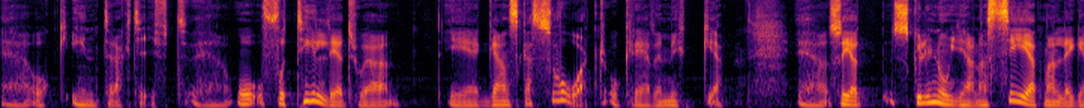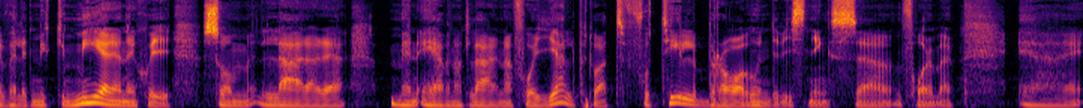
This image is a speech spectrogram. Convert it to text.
eh, och interaktivt. Eh, och få till det tror jag är ganska svårt och kräver mycket. Eh, så jag skulle nog gärna se att man lägger väldigt mycket mer energi som lärare men även att lärarna får hjälp då att få till bra undervisningsformer. Eh,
